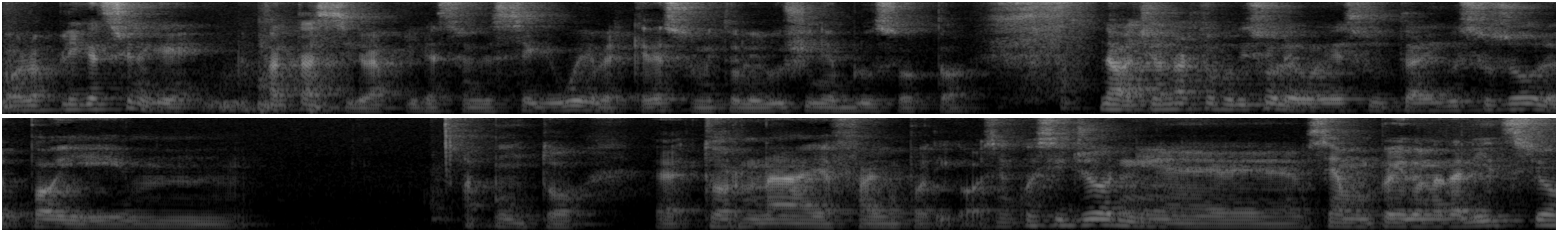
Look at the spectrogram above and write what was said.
ho l'applicazione che è fantastica l'applicazione del Segway perché adesso metto le lucine blu sotto. No c'è un altro po' di sole vorrei sfruttare questo sole e poi mh, mm, appunto eh, tornare a fare un po' di cose. In questi giorni eh, siamo in periodo natalizio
